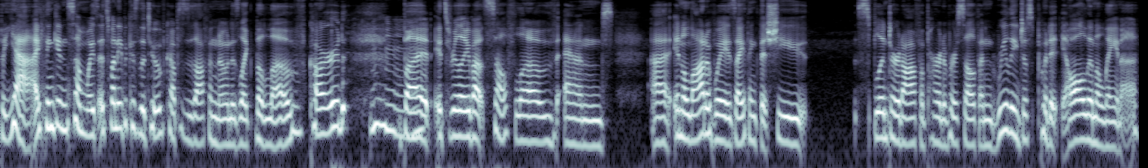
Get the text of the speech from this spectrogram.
but yeah, I think in some ways it's funny because the Two of Cups is often known as like the love card, Mhm. but it's really about self love. And uh, in a lot of ways, I think that she splintered off a part of herself and really just put it all in Elena.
